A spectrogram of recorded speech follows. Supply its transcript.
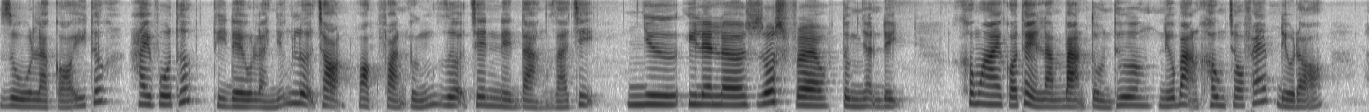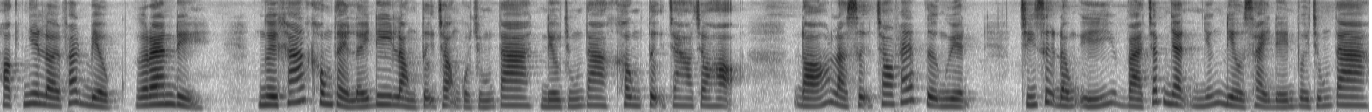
dù là có ý thức hay vô thức thì đều là những lựa chọn hoặc phản ứng dựa trên nền tảng giá trị. Như Eleanor Roosevelt từng nhận định, không ai có thể làm bạn tổn thương nếu bạn không cho phép điều đó. Hoặc như lời phát biểu Gandhi, người khác không thể lấy đi lòng tự trọng của chúng ta nếu chúng ta không tự trao cho họ. Đó là sự cho phép tự nguyện chính sự đồng ý và chấp nhận những điều xảy đến với chúng ta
